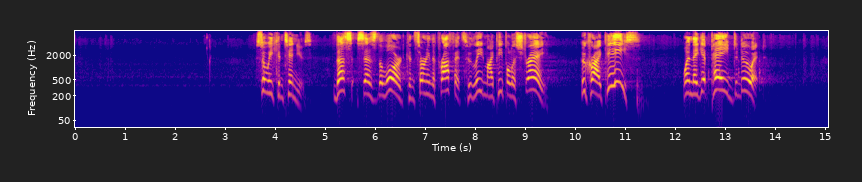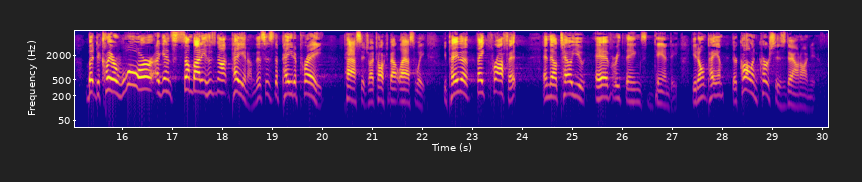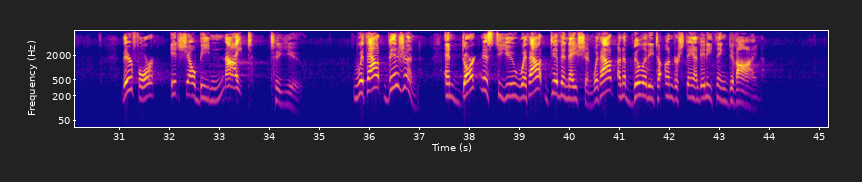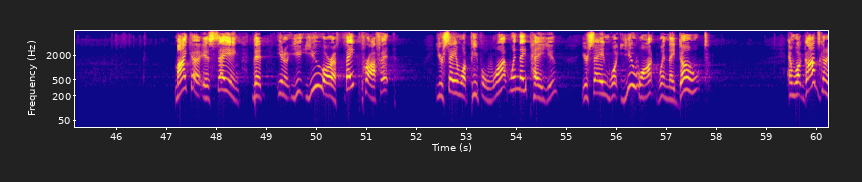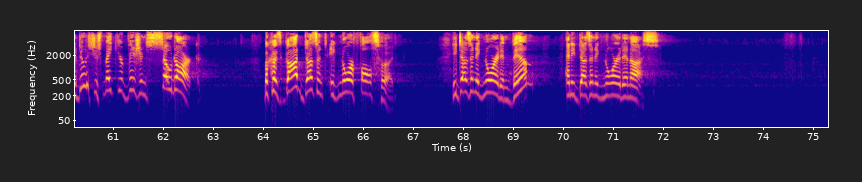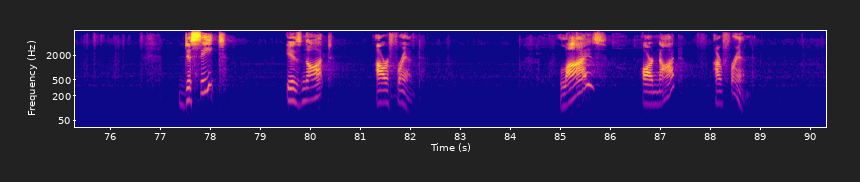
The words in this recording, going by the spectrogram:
So he continues. Thus says the Lord concerning the prophets who lead my people astray, who cry peace when they get paid to do it, but declare war against somebody who's not paying them. This is the pay to pray passage I talked about last week. You pay the fake prophet, and they'll tell you everything's dandy. You don't pay them, they're calling curses down on you. Therefore, it shall be night to you without vision and darkness to you without divination, without an ability to understand anything divine. Micah is saying that, you know, you, you are a fake prophet. You're saying what people want when they pay you. You're saying what you want when they don't. And what God's going to do is just make your vision so dark. Because God doesn't ignore falsehood. He doesn't ignore it in them, and He doesn't ignore it in us. Deceit is not our friend. Lies are not our friend.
